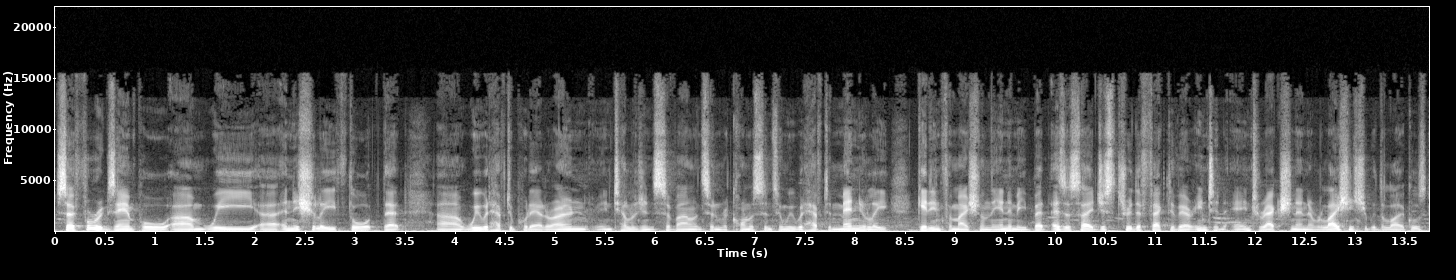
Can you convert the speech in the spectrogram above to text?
So, for example, um, we uh, initially thought that uh, we would have to put out our own intelligence, surveillance, and reconnaissance, and we would have to manually get information on the enemy. But as I say, just through the fact of our inter- interaction and a relationship with the locals,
